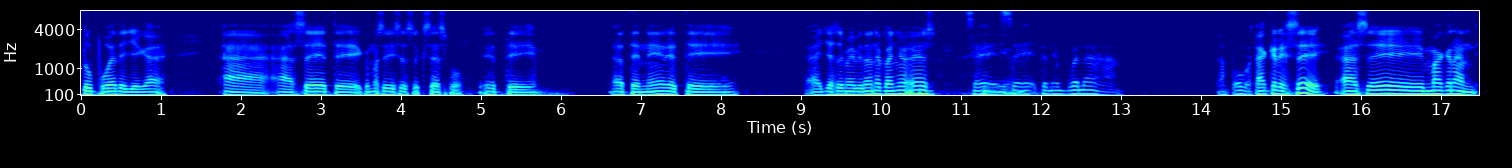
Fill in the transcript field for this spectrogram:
tú puedes llegar a, a ser, este, ¿cómo se dice? Successful. Este, a tener, este, ay, ya se me olvidó en español eso. Se- se- tener buena... Tampoco. A crecer, a ser más grande,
